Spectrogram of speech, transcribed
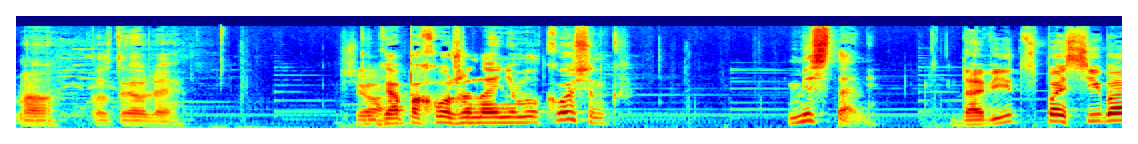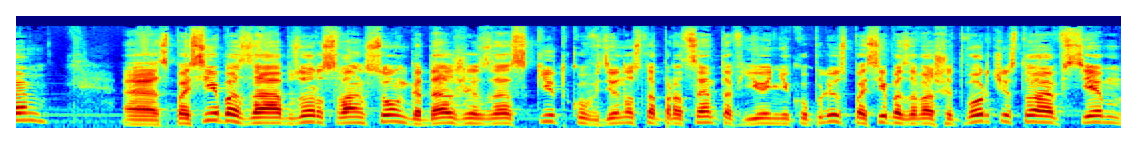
О, поздравляю. Все. Игра похожа на Animal Crossing. Местами. Давид, спасибо. Э, спасибо за обзор Свангсонга, даже за скидку в 90% ее не куплю. Спасибо за ваше творчество. Всем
